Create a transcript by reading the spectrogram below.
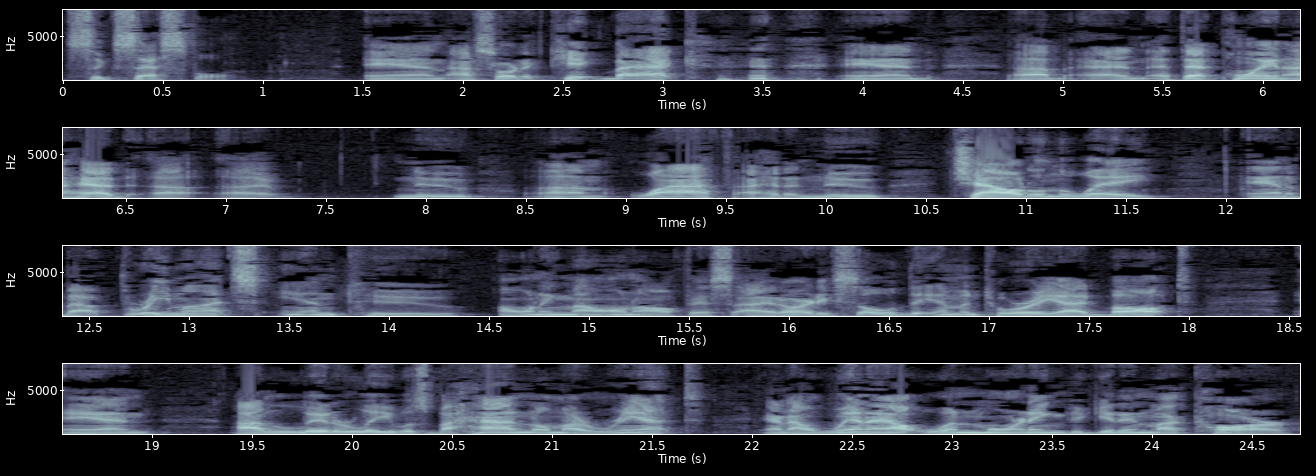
successful. And I sort of kicked back. and, um, and at that point, I had a, a new um, wife. I had a new child on the way. And about three months into owning my own office, I had already sold the inventory I'd bought and I literally was behind on my rent and I went out one morning to get in my car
